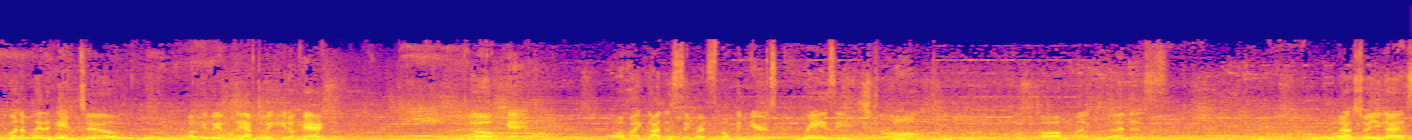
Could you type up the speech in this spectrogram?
You want to play the game too? Okay, we'll play after we eat, okay? Okay. Oh my god, the cigarette smoke in here is crazy strong. Oh my goodness. But I'll show you guys.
